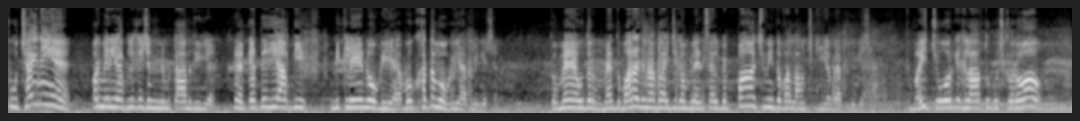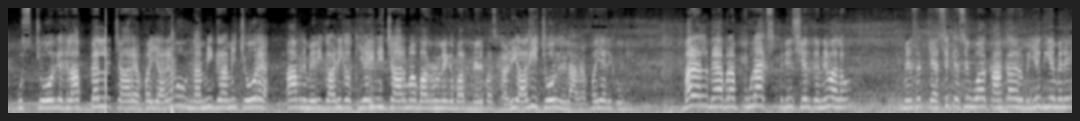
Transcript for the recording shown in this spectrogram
पूछा ही नहीं है और मेरी एप्लीकेशन निपटा दी है। कहते जी, आपकी डिक्लेन हो गई है, वो खत्म हो गई है एप्लीकेशन तो मैं उधर हूँ, मैं दोबारा जनाब आई जी कंप्लेन सेल पे पांचवी दफ़ा लॉन्च की है एप्लीकेशन तो भाई, चोर के खिलाफ तो कुछ करो। उस चोर के खिलाफ पहले चार एफ़ आई आर है, वो नामी ग्रामी चोर है। आपने मेरी गाड़ी का किया ही नहीं, चार माह बार रुलने के बाद मेरे पास गाड़ी आ गई, चोर के खिलाफ एफ़ आई आर ही कोई नहीं। बहरहाल, मैं अपना पूरा एक्सपीरियंस शेयर करने वाला हूँ। मेरे साथ कैसे कैसे हुआ, कहाँ कहाँ रुपये दिए मैंने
